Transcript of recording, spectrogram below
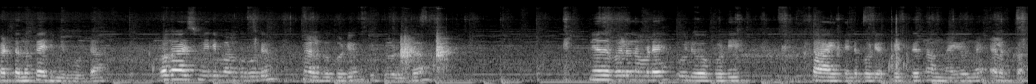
പെട്ടെന്ന് കരിഞ്ഞു കൂട്ടാം അപ്പോൾ കാശ്മീരി മുളക് പൊടിയും മുളക് പൊടിയും ഇട്ട് കൊടുക്കാം ഇനി അതേപോലെ നമ്മുടെ ഉലുവപ്പൊടി കായത്തിന്റെ പൊടിയൊക്കെ ഇട്ട് നന്നായി ഒന്ന് ഇളക്കാം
